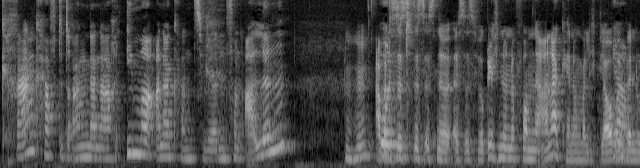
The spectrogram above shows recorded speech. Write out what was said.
krankhafte Drang danach, immer anerkannt zu werden von allen. Mhm. Aber das ist, das ist eine, es ist wirklich nur eine Form der Anerkennung, weil ich glaube, ja. wenn du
